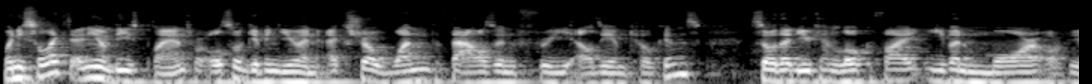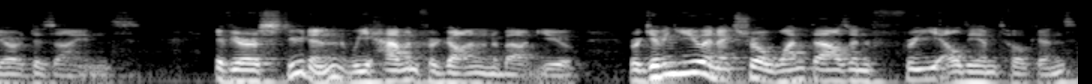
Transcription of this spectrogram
When you select any of these plans, we're also giving you an extra 1,000 free LDM tokens so that you can locofy even more of your designs. If you're a student, we haven't forgotten about you. We're giving you an extra 1,000 free LDM tokens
